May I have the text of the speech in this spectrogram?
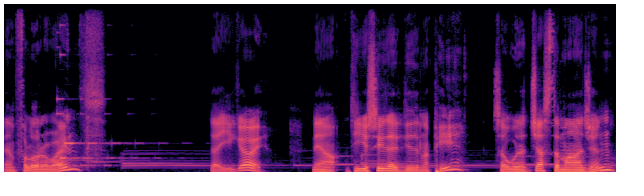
then follow the length. There you go. Now, do you see that it didn't appear? So we'll adjust the margin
